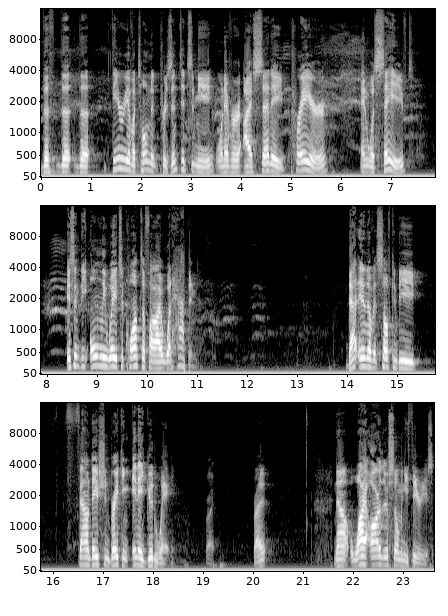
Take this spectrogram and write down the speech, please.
The the the theory of atonement presented to me whenever I said a prayer and was saved isn't the only way to quantify what happened. That in and of itself can be foundation breaking in a good way. Right. Right? Now, why are there so many theories?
